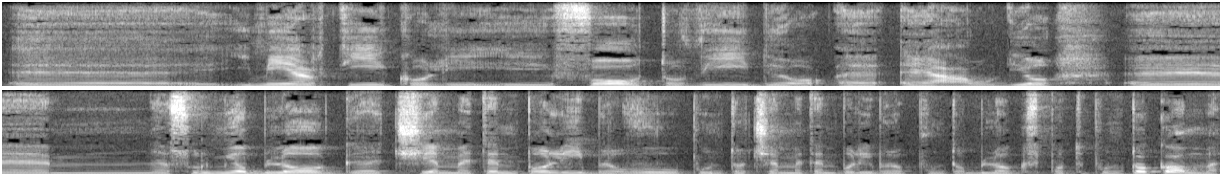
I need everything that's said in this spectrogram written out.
eh, i miei articoli, foto, video eh, e audio ehm, sul mio blog CM Tempo Libero www.cmtempolibero.blogspot.com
